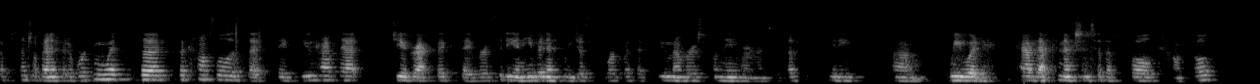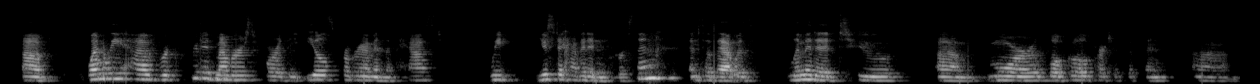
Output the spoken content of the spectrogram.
a potential benefit of working with the, the council is that they do have that geographic diversity. And even if we just work with a few members from the Environmental Justice Committee, um, we would have that connection to the full council. Um, When we have recruited members for the EELS program in the past, we used to have it in person. And so that was limited to um, more local participants. Um,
